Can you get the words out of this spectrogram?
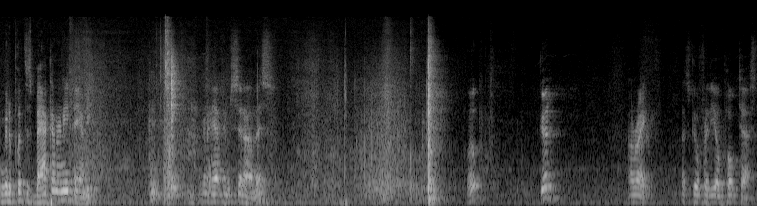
I'm gonna put this back underneath Andy. I'm gonna have him sit on this. Whoop. Good. All right, let's go for the old poke test.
